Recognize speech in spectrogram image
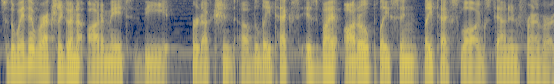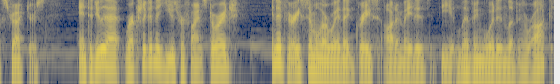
So the way that we're actually going to automate the production of the latex is by auto placing latex logs down in front of our extractors. And to do that, we're actually going to use refined storage in a very similar way that Grace automated the living wood and living rock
